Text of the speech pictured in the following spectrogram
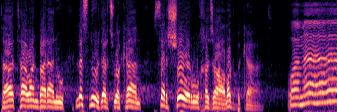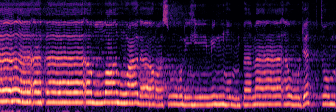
تا تاوان باران و لە سنوور دەرچووەکان سەر شۆڕ و خەجاڵت بکات. وما أفاء الله على رسوله منهم فما أوجفتم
